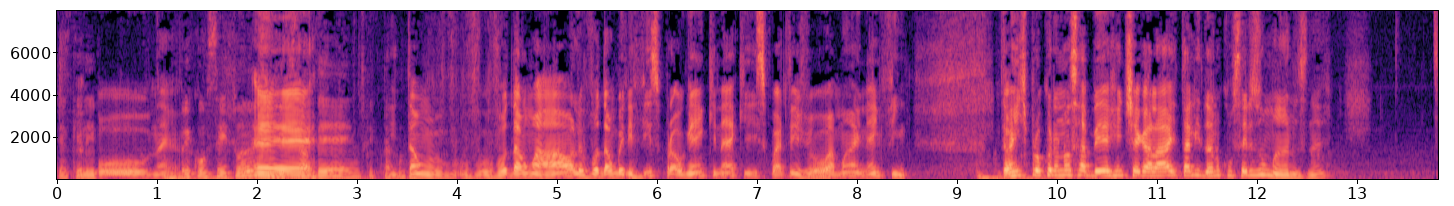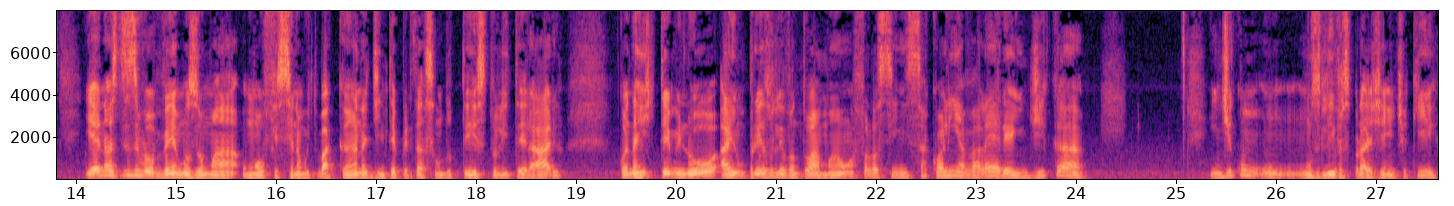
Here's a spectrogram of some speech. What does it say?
tem aquele Pô, né? preconceito antes É. de saber o que, tá. Então, eu vou- vou dar uma aula, eu vou dar um benefício para alguém que, né, que esquartejou a mãe, né, enfim. Então a gente procura não saber, a gente chega lá e está lidando com seres humanos, né? E aí nós desenvolvemos uma, uma oficina muito bacana de interpretação do texto literário. Quando a gente terminou, aí um preso levantou a mão e falou assim, Sacolinha, Valéria, indica, indica um- um- uns livros pra gente aqui,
